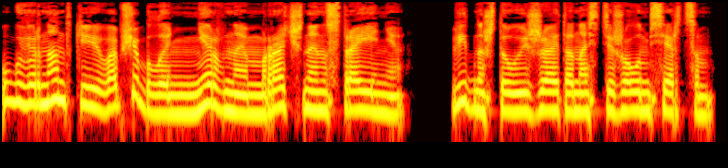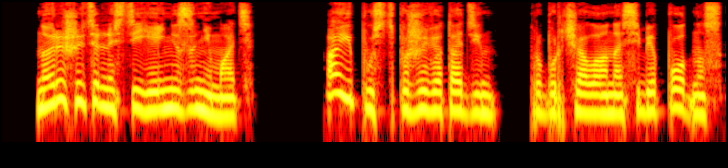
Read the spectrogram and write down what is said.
У гувернантки вообще было нервное, мрачное настроение. Видно, что уезжает она с тяжелым сердцем. Но решительности ей не занимать. «А и пусть поживет один», — пробурчала она себе под нос,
